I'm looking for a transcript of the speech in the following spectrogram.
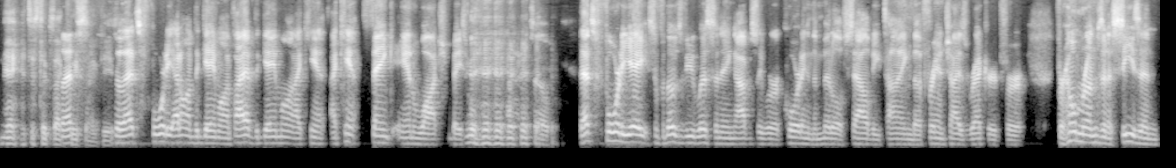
Yeah, it just took exactly that's, so that's 40. I don't have the game on. If I have the game on, I can't I can't think and watch baseball. so that's 48. So for those of you listening, obviously we're recording in the middle of Salvi tying the franchise record for for home runs in a season.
